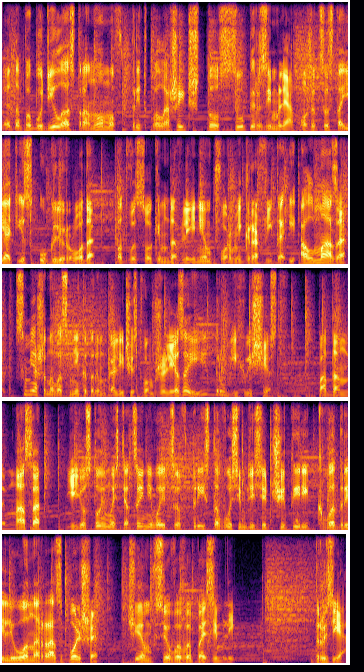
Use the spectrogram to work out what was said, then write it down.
Это побудило астрономов предположить, что суперземля может состоять из углерода под высоким давлением в форме графита и алмаза, смешанного с некоторым количеством железа и других веществ. По данным НАСА, ее стоимость оценивается в 384 квадриллиона раз больше, чем все ВВП Земли. Друзья,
